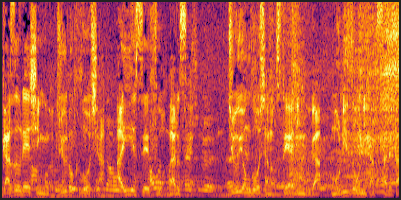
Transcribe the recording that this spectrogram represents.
ガズーレーシングの16号車 ISF を成瀬14号車のステアリングが森蔵に託された。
